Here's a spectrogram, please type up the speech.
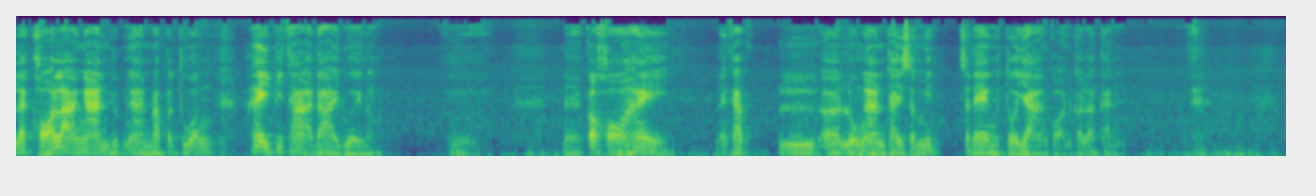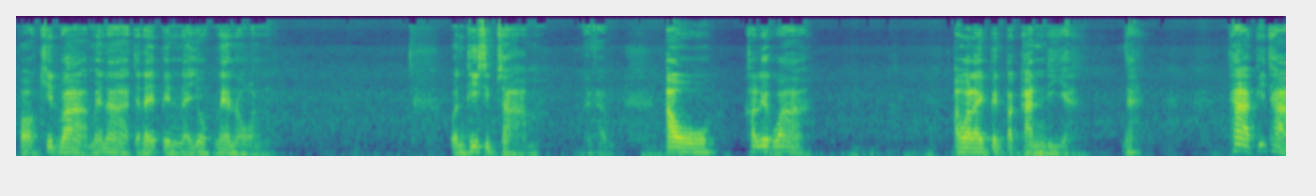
และขอลางานหยุดงานมาประท้วงให้พิธาได้ด้วยเนาะนะก็ขอให้นะครับ โรงงานไทยสมิธแสดงเป็นตัวอย่างก่อนก็แล้วกันเพราะคิดว่าไม่น่าจะได้เป็นนายกแน่นอน วันที่ 13 นะครับ เอาเขาเรียกว่า เอาอะไรเป็นประกันดีอะนะถ้าพิธา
